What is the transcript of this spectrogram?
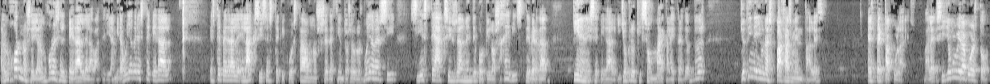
a lo mejor no sé yo, a lo mejor es el pedal de la batería. Mira, voy a ver este pedal, este pedal, el Axis este que cuesta unos 700 euros. Voy a ver si, si este Axis realmente, porque los heavies de verdad tienen ese pedal y yo creo que eso marca la diferencia. Entonces, yo tenía ahí unas pajas mentales espectaculares, ¿vale? Si yo me hubiera puesto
